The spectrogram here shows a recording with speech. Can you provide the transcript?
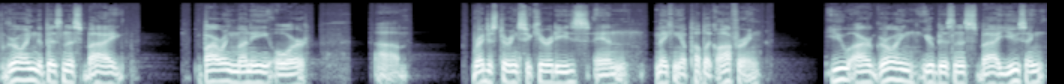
growing the business by borrowing money or um, registering securities and making a public offering, you are growing your business by using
